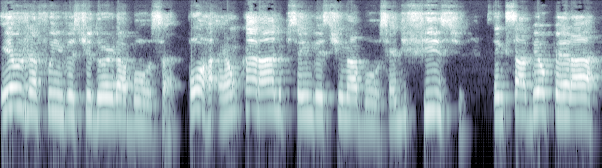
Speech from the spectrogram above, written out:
Eu já fui investidor da bolsa. Porra, é um caralho para você investir na bolsa. É difícil. Você tem que saber operar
